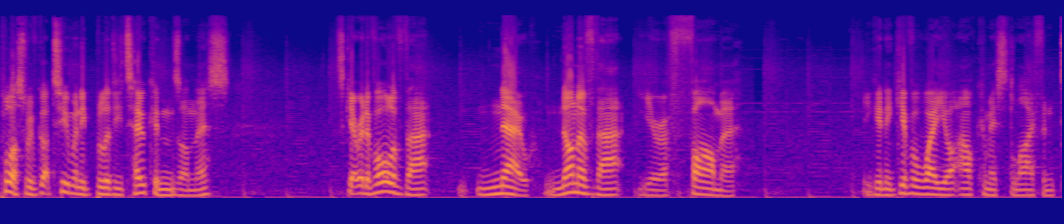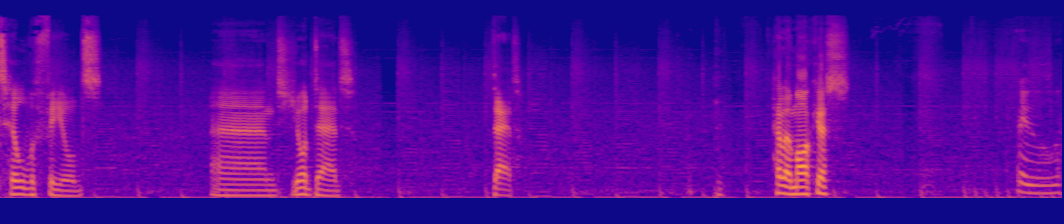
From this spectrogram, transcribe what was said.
Plus, we've got too many bloody tokens on this. Let's get rid of all of that. No, none of that. You're a farmer. You're going to give away your alchemist life and till the fields. And you're dead. Dead. Hello, Marcus. Hello.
